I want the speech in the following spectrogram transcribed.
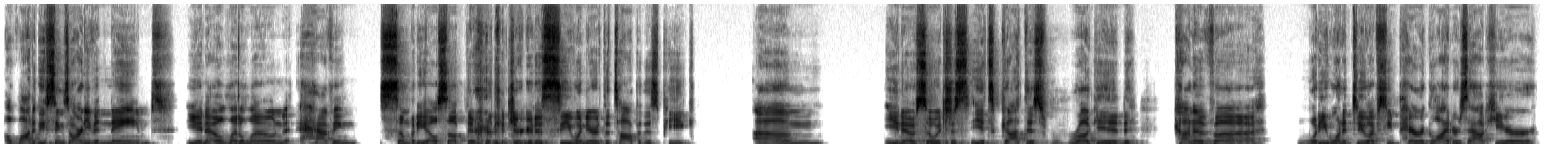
a lot of these things aren't even named you know let alone having somebody else up there that you're going to see when you're at the top of this peak. Um, you know, so it's just it's got this rugged kind of uh, what do you want to do? I've seen paragliders out here.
